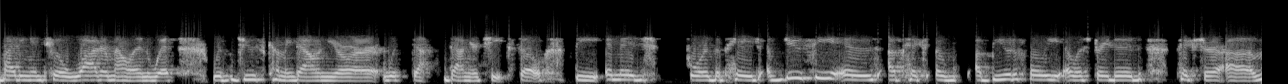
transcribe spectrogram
biting into a watermelon with, with juice coming down your, with down your cheek. So the image for the page of Juicy is a pic, a, a beautifully illustrated picture of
